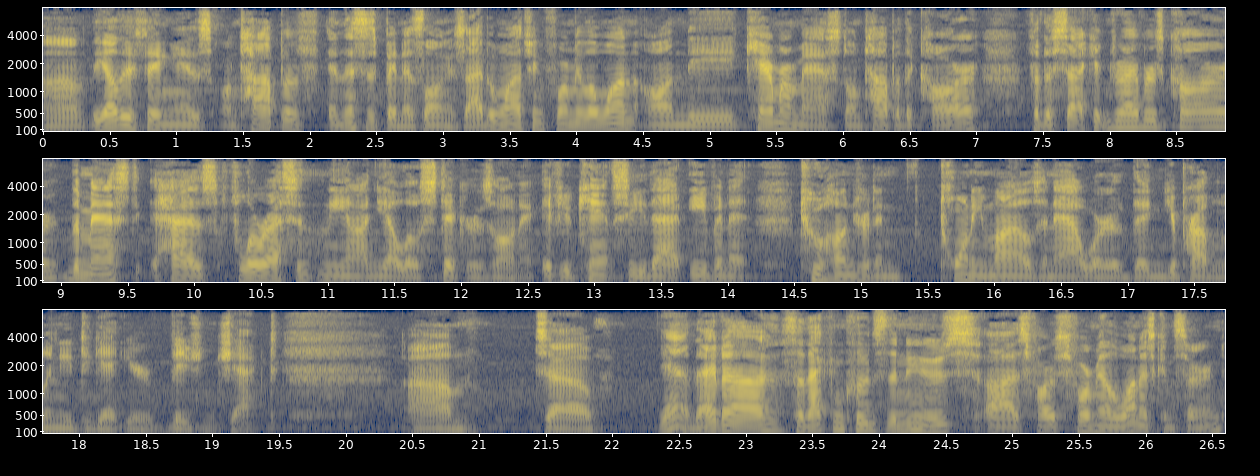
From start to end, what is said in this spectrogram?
Um, the other thing is on top of, and this has been as long as I've been watching Formula One, on the camera mast on top of the car for the second driver's car, the mast has fluorescent neon yellow stickers on it. If you can't see that even at 220 miles an hour, then you probably need to get your vision checked. Um, so yeah, that uh, so that concludes the news uh, as far as Formula One is concerned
